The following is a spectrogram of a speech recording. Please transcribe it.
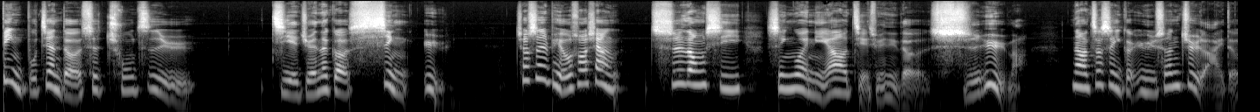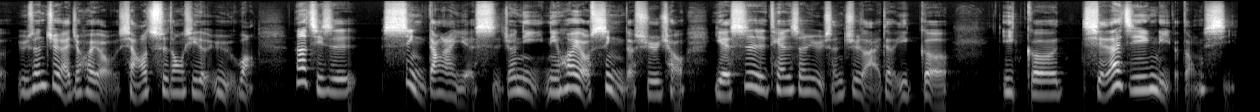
并不见得是出自于解决那个性欲，就是比如说像吃东西，是因为你要解决你的食欲嘛。那这是一个与生俱来的，与生俱来就会有想要吃东西的欲望。那其实性当然也是，就你你会有性的需求，也是天生与生俱来的一个一个写在基因里的东西。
